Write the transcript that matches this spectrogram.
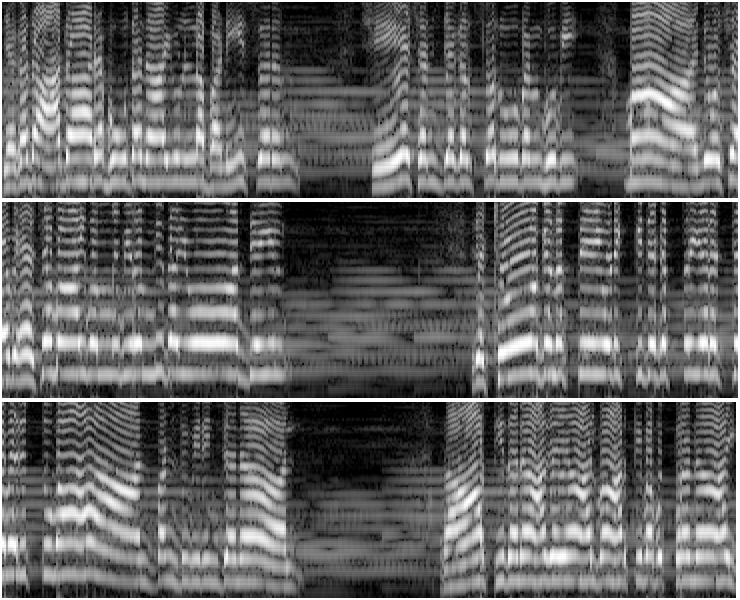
ജഗദാധാരഭൂതനായുള്ള ഭണീശ്വരൻ ശേഷൻ ജഗൽ സ്വരൂപൻ ഭുവി മാനുഷവേഷമായി വന്ന് പിറന്നിതയോ അദ്യയിൽ രക്ഷോഗണത്തെ ഒടുക്കി ജഗത്രിയ രക്ഷ വരുത്തുവാൻ പണ്ടു വിരിഞ്ചനാൽ പ്രാർത്ഥിതനാകയാൽ പാർത്ഥിവപുത്രനായി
